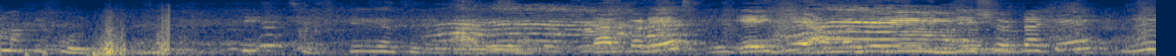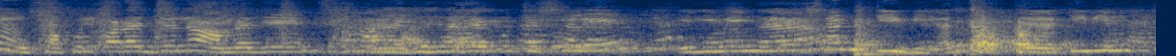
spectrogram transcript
আমাকে ফোন করতে হবে। ঠিক আছে ঠিক আছে। তারপরে এই যে আমাদের এই উদ্দেশ্যটাকে হুম, সফল করার জন্য আমরা যে হাজার পঁচিশ সালে এলিমেন্টেশন টিভি অর্থাৎ টিভি মুক্ত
